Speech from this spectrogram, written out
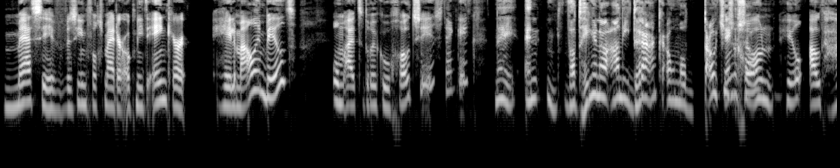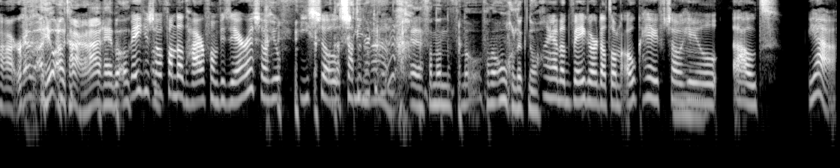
massive. We zien volgens mij er ook niet één keer helemaal in beeld. Om uit te drukken hoe groot ze is, denk ik. Nee, en wat hing er nou aan die draak? Allemaal touwtjes denk of zo? gewoon heel oud haar. Ja, heel oud haar. Haren hebben ook... Weet je zo van dat haar van Viserys? Zo heel vies, zo dat zat er aan. Eh, van, een, van, een, van een ongeluk nog. Nou ja, dat Vegar dat dan ook heeft. Zo heel oud. Ja,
